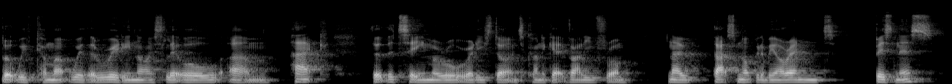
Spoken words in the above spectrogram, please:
But we've come up with a really nice little um, hack that the team are already starting to kind of get value from. Now, that's not going to be our end business,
